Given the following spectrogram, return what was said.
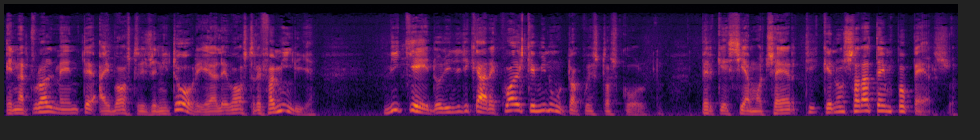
e naturalmente ai vostri genitori e alle vostre famiglie. Vi chiedo di dedicare qualche minuto a questo ascolto, perché siamo certi che non sarà tempo perso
